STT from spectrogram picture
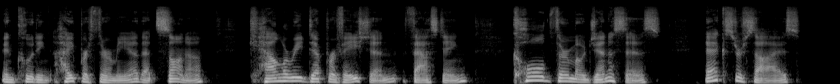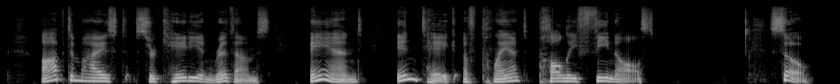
including hyperthermia, that's sauna, calorie deprivation, fasting, cold thermogenesis, exercise, optimized circadian rhythms, and intake of plant polyphenols. So,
